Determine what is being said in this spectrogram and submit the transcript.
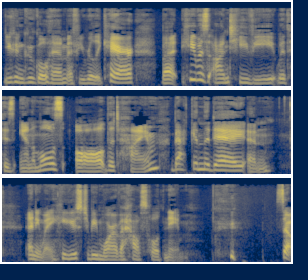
You can Google him if you really care, but he was on TV with his animals all the time back in the day, and anyway, he used to be more of a household name. So,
